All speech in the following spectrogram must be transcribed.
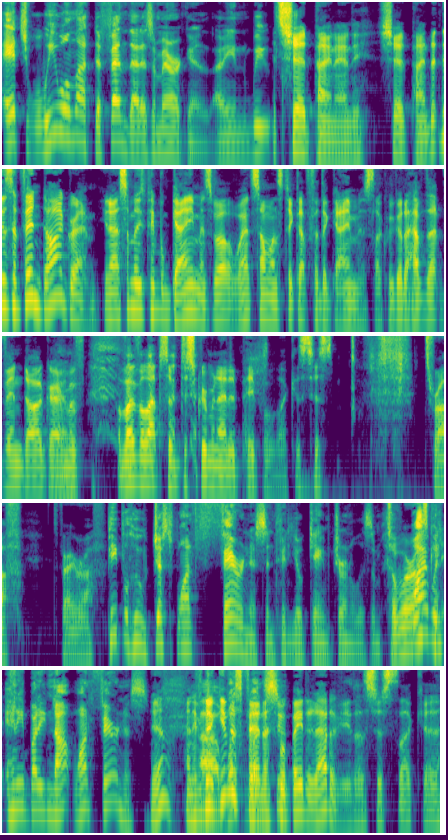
it's we will not defend that as Americans. I mean we It's shared pain, Andy. Shared pain. There's a Venn diagram. You know, some of these people game as well. Won't someone stick up for the gamers? Like we've got to have that Venn diagram Yeah. of, of overlaps of discriminated people. Like it's just it's rough. It's very rough. people who just want fairness in video game journalism. So we're Why asking- would anybody not want fairness? Yeah. And if you don't Uh, give one- us fairness, we'll beat it out of you. That's just like uh,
